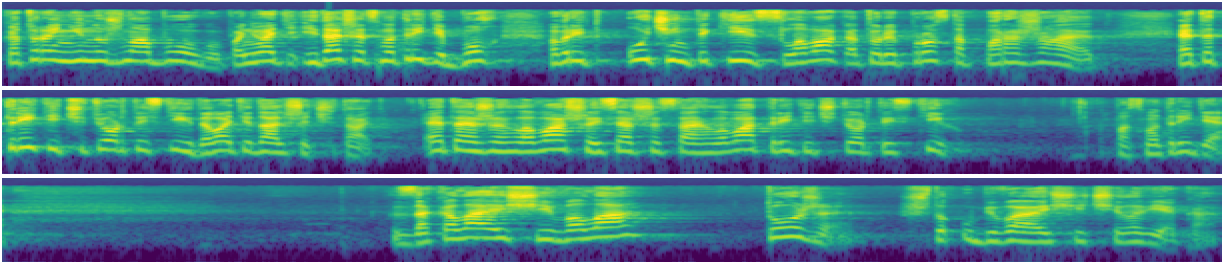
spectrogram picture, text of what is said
которая не нужна Богу. Понимаете? И дальше, смотрите, Бог говорит очень такие слова, которые просто поражают. Это 3-4 стих. Давайте дальше читать. Это же глава, 66 глава, 3-4 стих. Посмотрите. Заколающий вала тоже что убивающий человека.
